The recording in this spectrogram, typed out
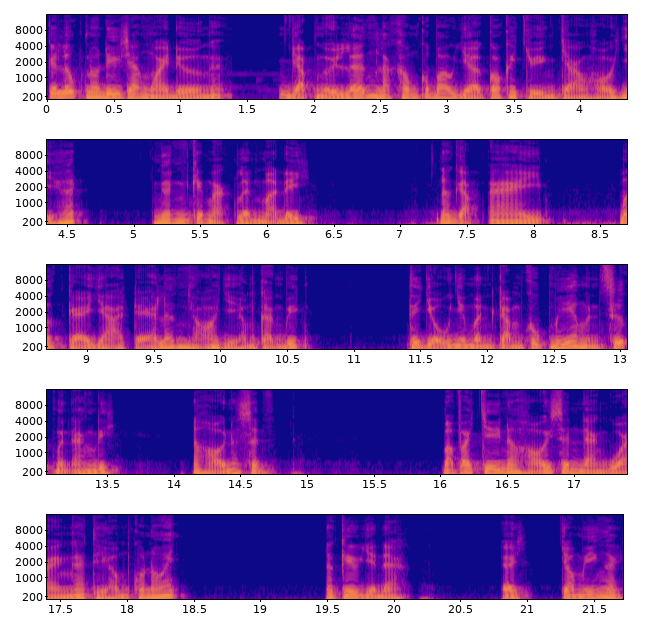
Cái lúc nó đi ra ngoài đường á, Gặp người lớn là không có bao giờ có cái chuyện chào hỏi gì hết. Nghinh cái mặt lên mà đi. Nó gặp ai, Bất kể già trẻ lớn nhỏ gì không cần biết. Thí dụ như mình cầm khúc mía Mình xước mình ăn đi. Nó hỏi nó xin. Mà phải chi nó hỏi xin đàng hoàng Thì không có nói. Nó kêu vậy nè. Ê, cho miếng ơi.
